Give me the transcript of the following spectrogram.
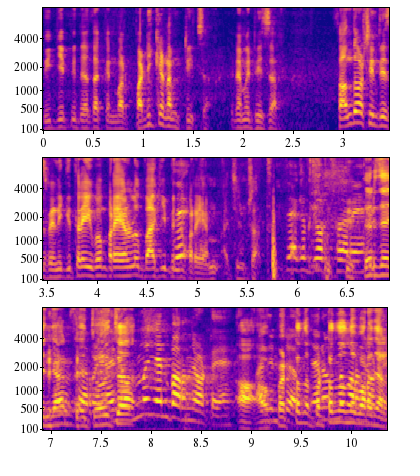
ബി ജെ പി നേതാക്കന്മാർ പഠിക്കണം ടീച്ചർ. രമ ടീച്ചർ. സന്തോഷം ടീച്ചർ എനിക്ക് ഇത്രയും ഇപ്പം പറയാനുള്ളൂ. ബാക്കി പിന്നെ പറയാം അജിം ഷാത്ത് ജേക്കബ് ജോർജ് തീർച്ചയായും ഞാൻ ചോദിച്ച- ഒന്ന് ഞാൻ പറഞ്ഞോട്ടെ? ആ ആ, പെട്ടെന്ന് പെട്ടെന്നൊന്ന് പറഞ്ഞാൽ?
